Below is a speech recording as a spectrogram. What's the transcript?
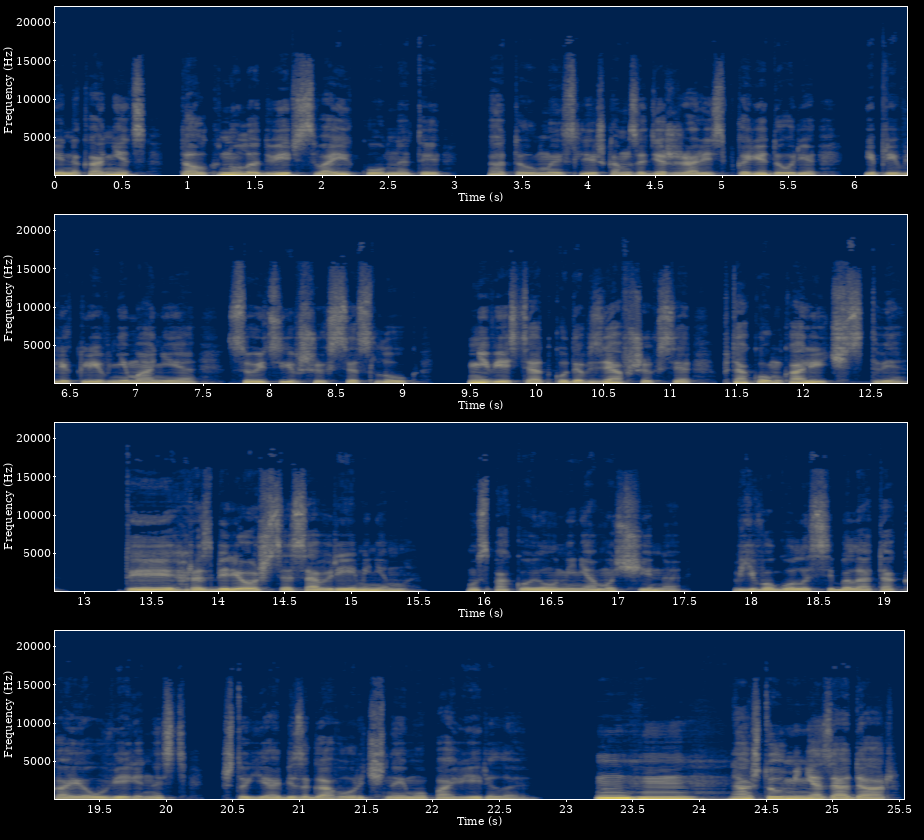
и, наконец, толкнула дверь своей комнаты, а то мы слишком задержались в коридоре и привлекли внимание суетившихся слуг, невесть откуда взявшихся в таком количестве. «Ты разберешься со временем», – успокоил меня мужчина в его голосе была такая уверенность, что я безоговорочно ему поверила. «Угу, а что у меня за дар?»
